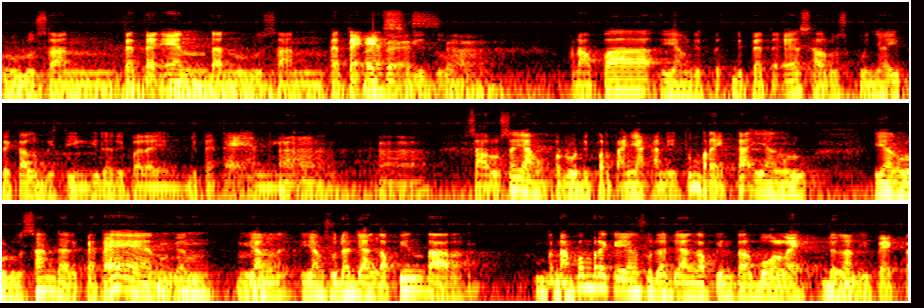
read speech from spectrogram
lulusan PTN dan lulusan PTS, PTS, gitu. nah. Kenapa yang di, di PTS harus punya IPK lebih tinggi daripada yang di PTN gitu kan. ah. Seharusnya yang perlu dipertanyakan itu mereka yang lu yang lulusan dari PTN kan yang yang sudah dianggap pintar. Kenapa mereka yang sudah dianggap pintar boleh dengan IPK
